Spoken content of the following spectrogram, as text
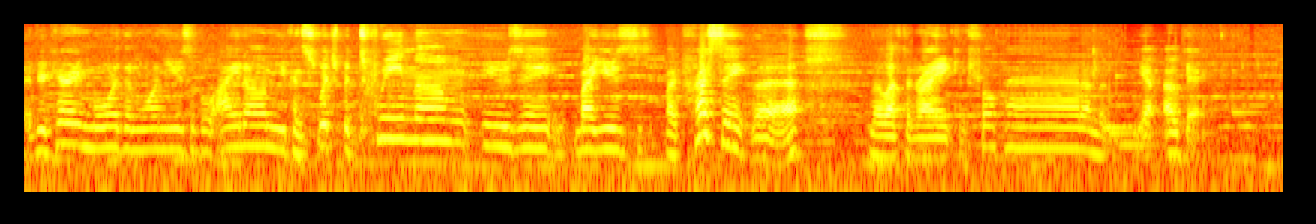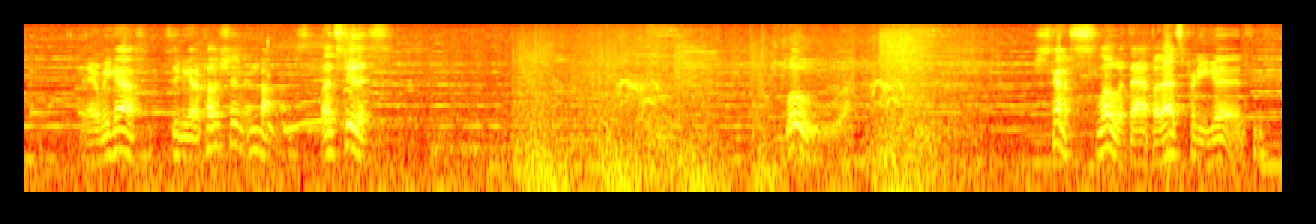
If you're carrying more than one usable item, you can switch between them using by use by pressing the the left and right control pad on the yeah okay. There we go. See, we got a potion and bombs. Let's do this. Whoa. She's kind of slow with that, but that's pretty good.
